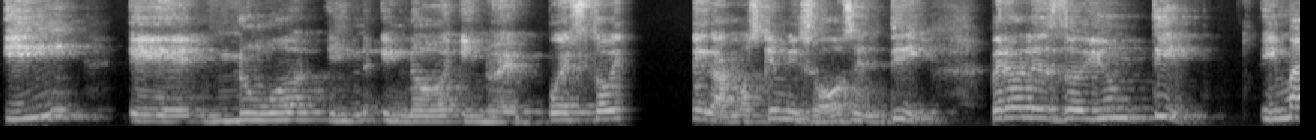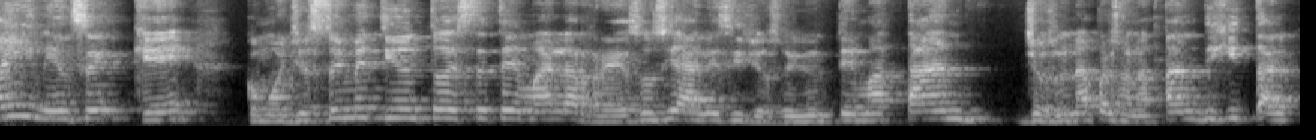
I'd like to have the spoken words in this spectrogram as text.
y, eh, no, y, no, y no he puesto, digamos que mis ojos en ti. Pero les doy un tip. Imagínense que como yo estoy metido en todo este tema de las redes sociales y yo soy un tema tan, yo soy una persona tan digital,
